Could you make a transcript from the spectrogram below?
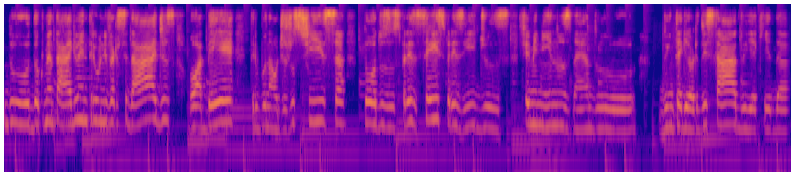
do documentário entre universidades, OAB, Tribunal de Justiça, todos os seis presídios femininos né, do, do interior do estado e aqui da,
